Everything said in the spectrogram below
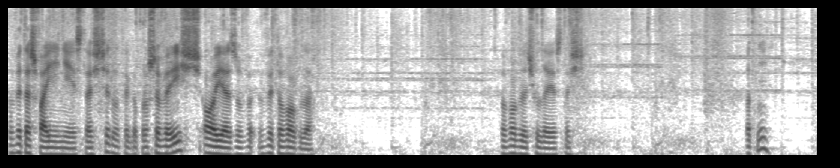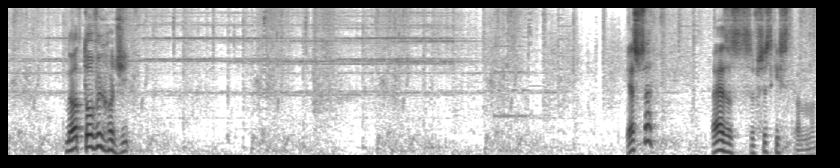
No Wy też fajni nie jesteście, dlatego proszę wyjść. O Jezu, wy, wy to w ogóle. To w ogóle ciule jesteście. Ostatni? No to wychodzi. Jeszcze? O Jezus, z wszystkich stron, no.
